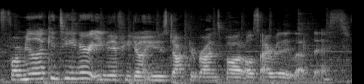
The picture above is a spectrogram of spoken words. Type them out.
formula container even if you don't use Dr. Brown's bottles I really love this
